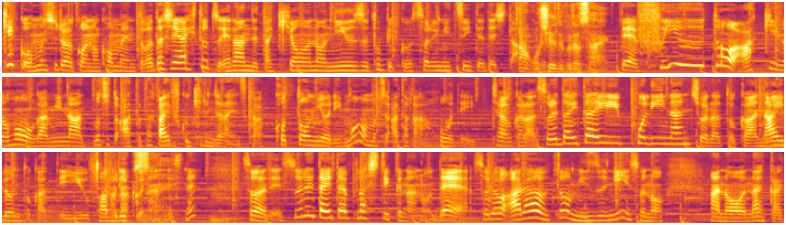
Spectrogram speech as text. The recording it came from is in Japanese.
結構面白いこのコメント。私が一つ選んでた今日のニューストピックそれについてでした。あ教えてください。で冬と秋の方がみんなもうちょっと暖かい服着るんじゃないですか。コットンよりももうちょっと暖かい方でいっちゃうから。それ大体ポリナンチョラとかナイロンとかっていうファブリックなんですね。うん。そうです。それ大体プラスチックなのでそれを洗うと水にそのあのなんか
